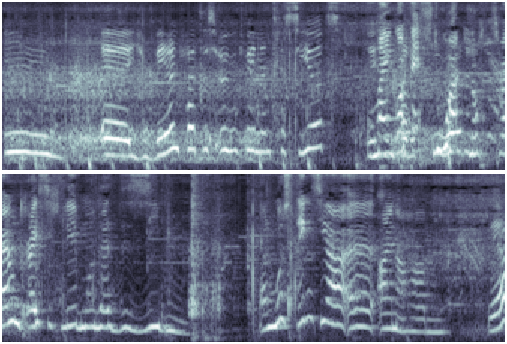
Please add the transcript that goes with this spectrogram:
mh, äh, Juwelen, falls es irgendwen interessiert. Oh mein Gott, der Stu hatte noch 32 Leben und hatte 7. Dann muss Dings ja äh, einer haben. Wer?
